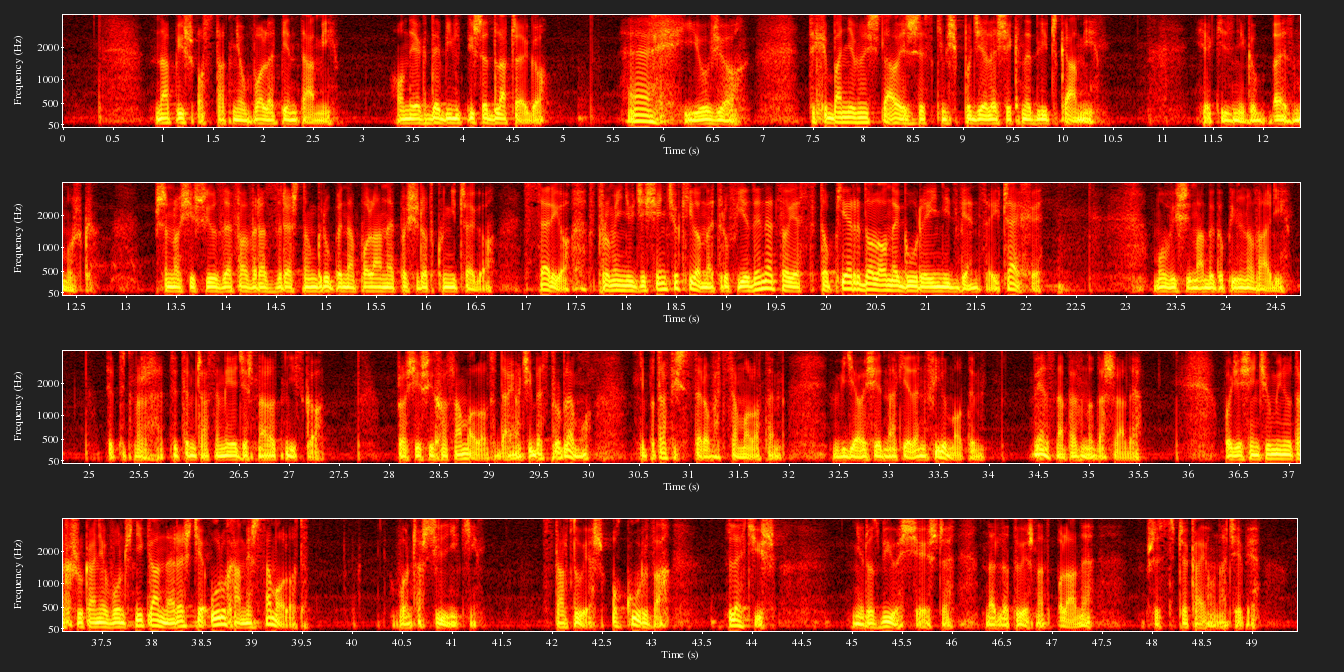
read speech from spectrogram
Napisz ostatnią wolę piętami. On jak debil pisze dlaczego. Ech, Juzio, ty chyba nie myślałeś, że z kimś podzielę się knedliczkami. Jaki z niego bezmózg. Przenosisz Józefa wraz z resztą grupy na polanę pośrodku niczego. Serio, w promieniu 10 kilometrów jedyne co jest to pierdolone góry i nic więcej. Czechy. Mówisz im, aby go pilnowali. Ty, ty, ty tymczasem jedziesz na lotnisko. Prosisz ich o samolot, dają ci bez problemu. Nie potrafisz sterować samolotem. Widziałeś jednak jeden film o tym, więc na pewno dasz radę. Po 10 minutach szukania włącznika nareszcie uruchamiasz samolot. Włączasz silniki. Startujesz. O kurwa. Lecisz. Nie rozbiłeś się jeszcze. Nadlatujesz nad polanę. Wszyscy czekają na ciebie.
